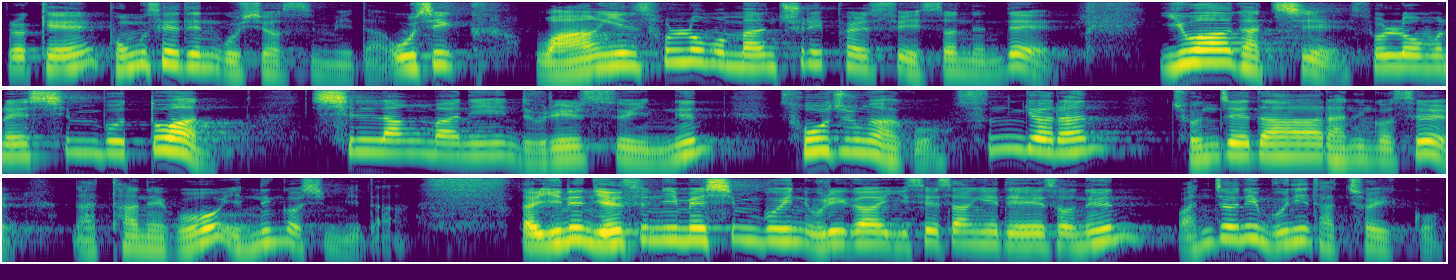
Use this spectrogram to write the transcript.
그렇게 봉쇄된 곳이었습니다. 오직 왕인 솔로몬만 출입할 수 있었는데 이와 같이 솔로몬의 신부 또한 신랑만이 누릴 수 있는 소중하고 순결한 존재다라는 것을 나타내고 있는 것입니다. 이는 예수님의 신부인 우리가 이 세상에 대해서는 완전히 문이 닫혀 있고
